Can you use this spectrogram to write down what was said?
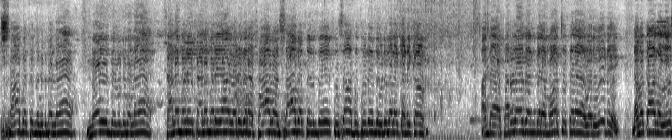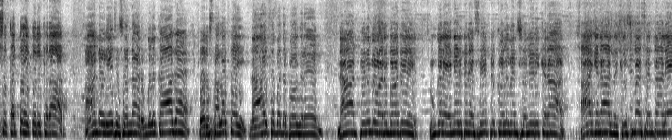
சாபத்தின் விடுதலை நோயிலிருந்து விடுதலை. தலைமுறை தலைமுறையா வருகிற பாவ சாபத்திலிருந்து பிசாசத்திலிருந்து விடுதலை கிடைக்கும். அந்த பரலோகம் என்கிற மோட்சத்துல ஒரு வீடு நமக்காக இயேசு கட்டி வைத்திருக்கிறார். ஆண்டவர் இயேசு சொன்னார் உங்களுக்காக ஒரு ஸ்தலத்தை நான் ஆயத்தப்பட போகிறேன். நான் திரும்பி வரும்போது உங்களை என்னிடத்துல சேர்த்துக் கொள்ளுவேன் சொல்லியிருக்கிறார். ஆகினால் இந்த கிறிஸ்துமஸ் என்றாலே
